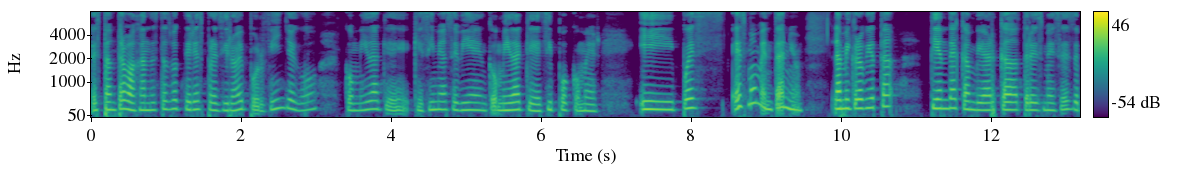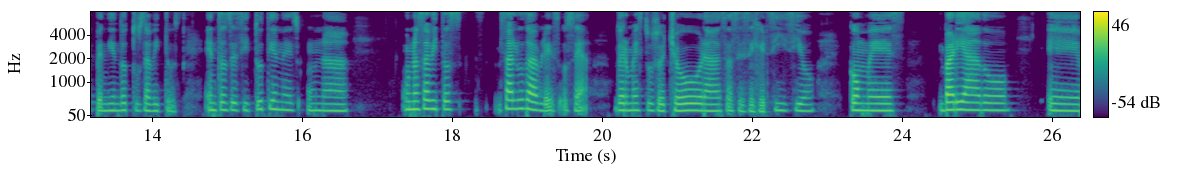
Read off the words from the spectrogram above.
están trabajando estas bacterias para decir, ay, por fin llegó comida que, que sí me hace bien, comida que sí puedo comer. Y pues es momentáneo. La microbiota tiende a cambiar cada tres meses dependiendo tus hábitos. Entonces, si tú tienes una, unos hábitos saludables, o sea, duermes tus ocho horas, haces ejercicio, comes variado, eh,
